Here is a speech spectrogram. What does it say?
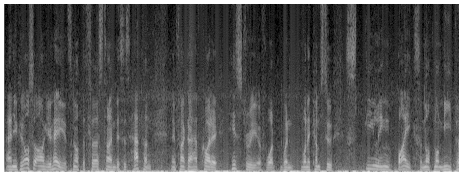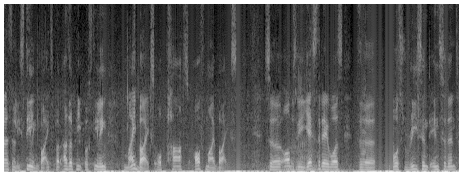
And you can also argue, hey, it's not the first time this has happened. In fact, I have quite a history of what when when it comes to stealing bikes, and not not me personally stealing bikes, but other people stealing my bikes or parts of my bikes. So obviously, yesterday was the most recent incident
